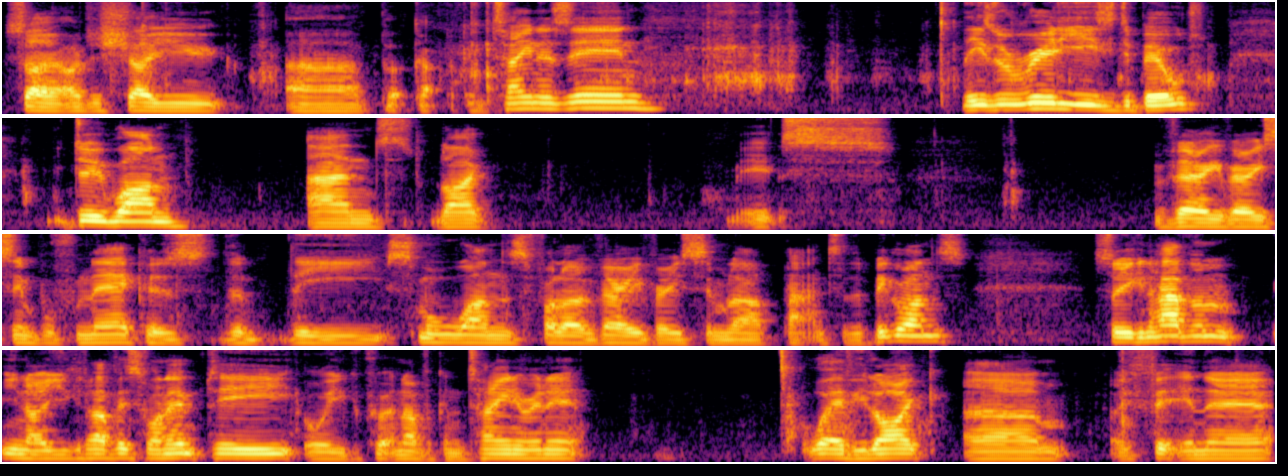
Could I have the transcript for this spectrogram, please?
So I'll just show you, uh, put a couple of containers in. These are really easy to build. You do one and like it's very very simple from there because the the small ones follow a very very similar pattern to the big ones so you can have them, you know, you could have this one empty or you could put another container in it, whatever you like. Um, they fit in there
